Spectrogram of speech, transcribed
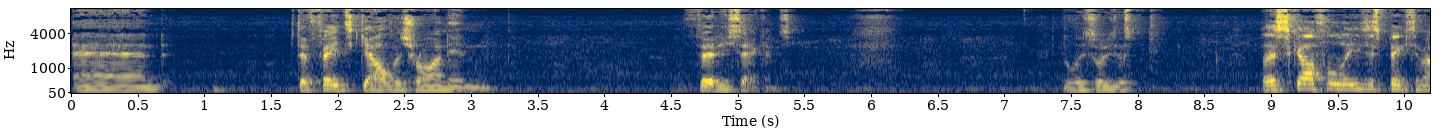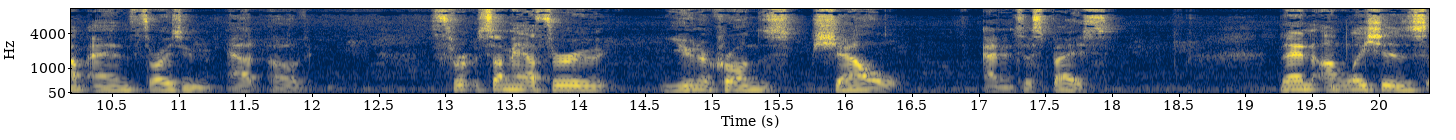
and defeats Galvatron in 30 seconds. Literally just, they scuffle, he just picks him up and throws him out of, somehow through Unicron's shell and into space. Then unleashes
